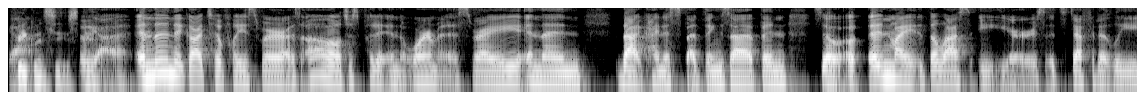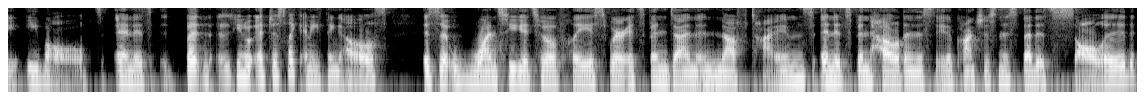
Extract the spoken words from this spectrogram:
Yeah. frequencies. So yeah. And then it got to a place where I was, oh, I'll just put it in the Ormus, right? And then that kind of sped things up. And so uh, in my the last eight years, it's definitely evolved. And it's but you know, it just like anything else, is that once you get to a place where it's been done enough times and it's been held in a state of consciousness that it's solid,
